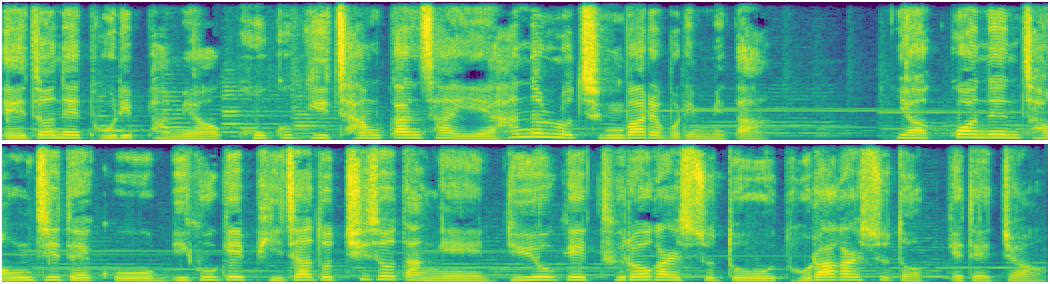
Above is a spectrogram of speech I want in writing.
내전에 돌입하며 고국이 잠깐 사이에 하늘로 증발해버립니다. 여권은 정지되고 미국의 비자도 취소당해 뉴욕에 들어갈 수도 돌아갈 수도 없게 되죠.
